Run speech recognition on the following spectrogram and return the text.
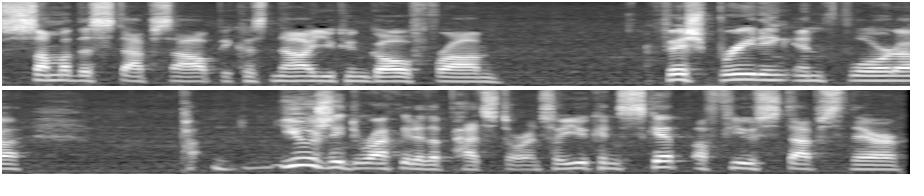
some of the steps out because now you can go from fish breeding in Florida, usually directly to the pet store. And so you can skip a few steps there.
